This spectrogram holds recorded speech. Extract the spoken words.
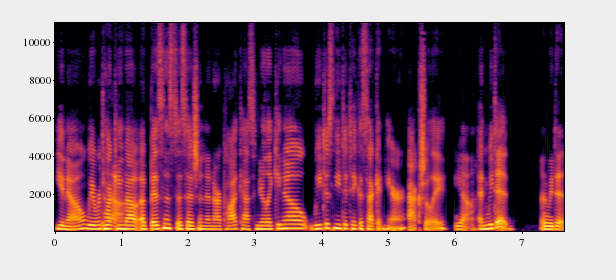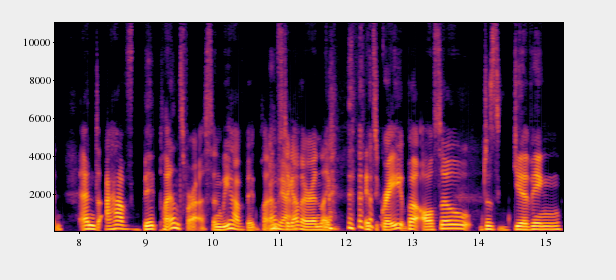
You know, we were talking yeah. about a business decision in our podcast and you're like, you know, we just need to take a second here, actually. Yeah. And we did. And we did. And I have big plans for us and we have big plans oh, yeah. together. And like, it's great, but also just giving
